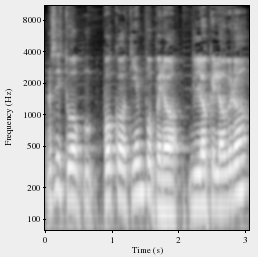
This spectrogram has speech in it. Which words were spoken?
no sé si estuvo poco tiempo, pero lo que logró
